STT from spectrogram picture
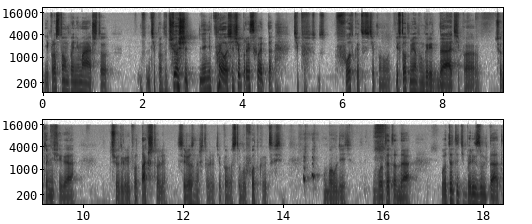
И просто он понимает, что ну, типа, ну что вообще, я не понял, вообще что происходит-то? Типа, фоткаются, типа, ну вот. И в тот момент он говорит, да, типа, что-то нифига. Что это, говорит, вот так, что ли? Серьезно, что ли? Типа, с тобой фоткаются все. Обалдеть. Вот это да. Вот это, типа, результат.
